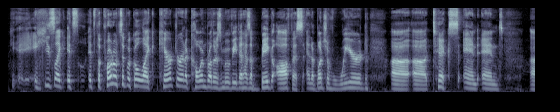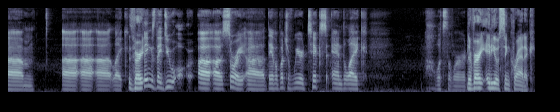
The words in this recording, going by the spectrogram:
he- he's like it's it's the prototypical like character in a Coen Brothers movie that has a big office and a bunch of weird uh uh ticks and and um uh uh uh like It's very- things they do uh uh sorry uh they have a bunch of weird ticks and like what's the word They're very idiosyncratic.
